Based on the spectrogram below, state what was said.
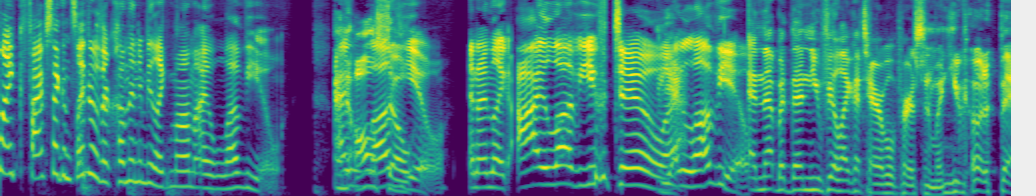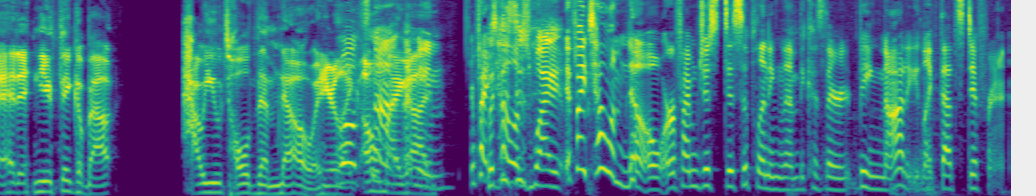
like five seconds later, they're coming and be like, "Mom, I love you. And I also- love you." And I'm like, "I love you too. I love you." And that, but then you feel like a terrible person when you go to bed and you think about how you told them no, and you're Well, like, oh not- my god. I mean, if I but tell this them, is why if I tell them no, or if I'm just disciplining them because they're being naughty, like that's different.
